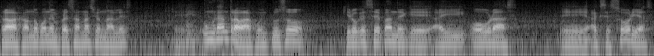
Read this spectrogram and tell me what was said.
trabajando con empresas nacionales. Eh, un gran trabajo, incluso quiero que sepan de que hay obras accesorias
